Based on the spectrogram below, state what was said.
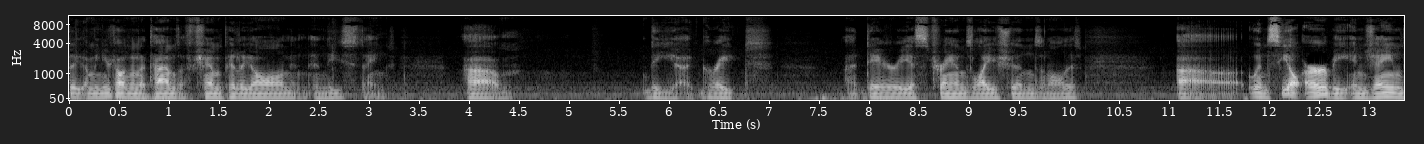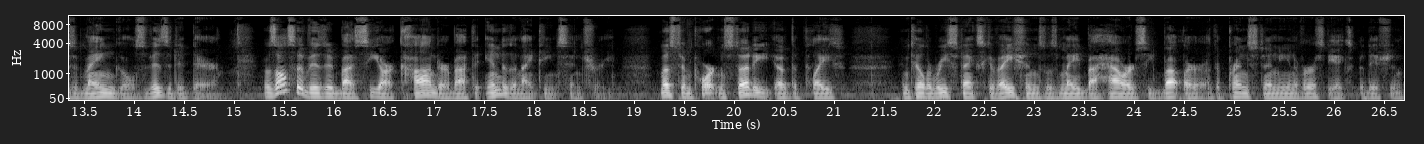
I mean, you're talking the times of Champollion and, and these things. Um, the uh, great uh, Darius translations and all this. Uh, when C.L. Irby and James Mangles visited there. It was also visited by C.R. Conder about the end of the 19th century. Most important study of the place until the recent excavations was made by Howard C. Butler of the Princeton University expedition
